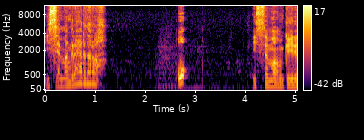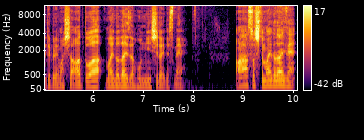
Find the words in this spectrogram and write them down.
う ?1000 万ぐらいあるだろう。お1000万受け入れてくれました。あとは前田大然本人次第ですね。ああ、そして前田大然。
